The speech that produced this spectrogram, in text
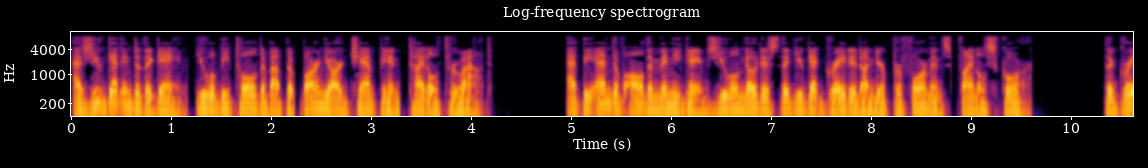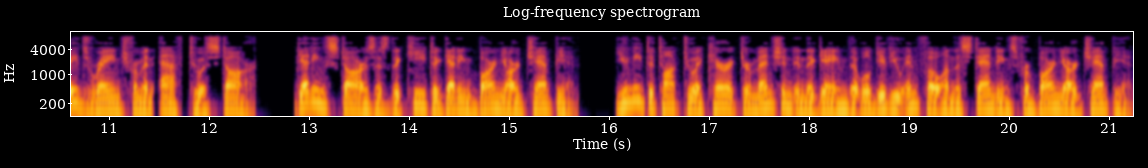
As you get into the game, you will be told about the «Barnyard Champion» title throughout. At the end of all the minigames you will notice that you get graded on your performance final score. The grades range from an F to a star. Getting stars is the key to getting Barnyard Champion. You need to talk to a character mentioned in the game that will give you info on the standings for Barnyard Champion.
